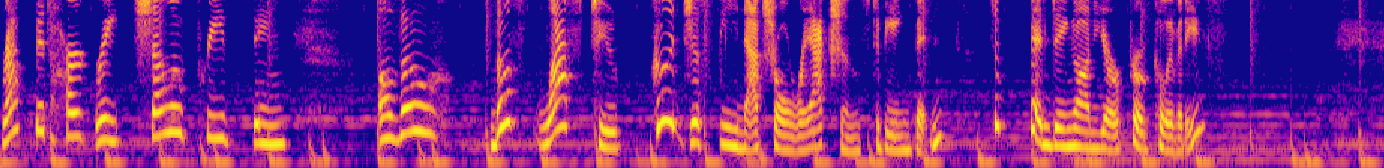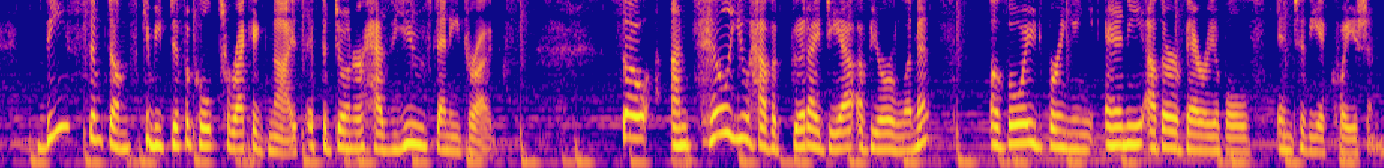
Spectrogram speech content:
rapid heart rate, shallow breathing. Although those last two could just be natural reactions to being bitten, depending on your proclivities. These symptoms can be difficult to recognize if the donor has used any drugs. So, until you have a good idea of your limits, avoid bringing any other variables into the equation.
